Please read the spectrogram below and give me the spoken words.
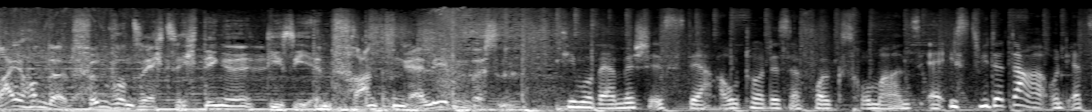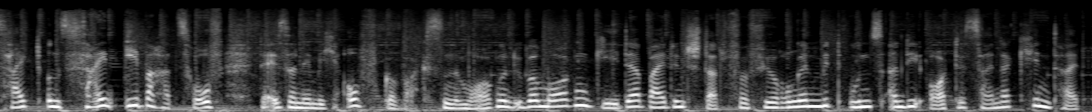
365 Dinge, die Sie in Franken erleben müssen. Timo Wermisch ist der Autor des Erfolgsromans. Er ist wieder da und er zeigt uns sein Eberhardshof. Da ist er nämlich aufgewachsen. Morgen und übermorgen geht er bei den Stadtverführungen mit uns an die Orte seiner Kindheit.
